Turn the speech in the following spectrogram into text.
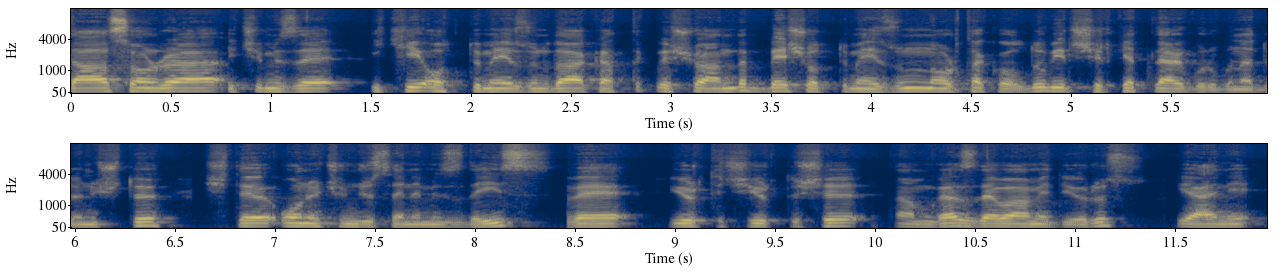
Daha sonra içimize iki ODTÜ mezunu daha kattık ve şu anda beş ODTÜ mezunun ortak olduğu bir şirketler grubuna dönüştü. İşte 13. senemizdeyiz ve yurt içi yurt dışı tam gaz devam ediyoruz. Yani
